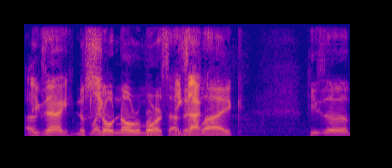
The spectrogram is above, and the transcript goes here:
Uh, exactly. No, like- showed no remorse. As exactly. if like he's a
